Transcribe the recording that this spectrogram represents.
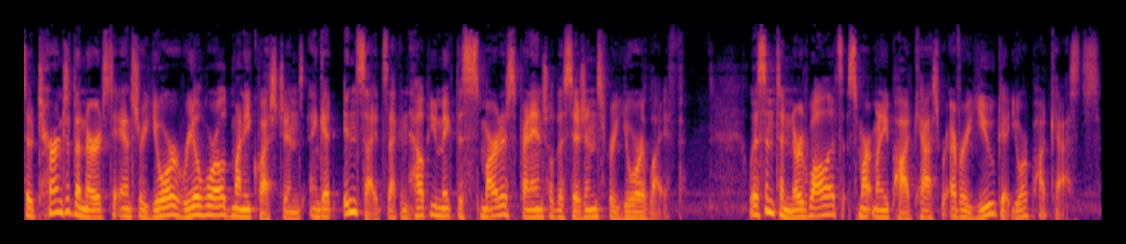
So turn to the nerds to answer your real world money questions and get insights that can help you make the smartest financial decisions for your life. Listen to NerdWallet's Smart Money Podcast wherever you get your podcasts.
